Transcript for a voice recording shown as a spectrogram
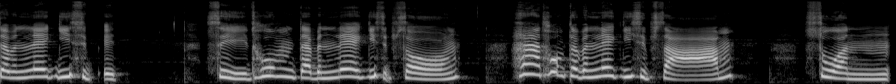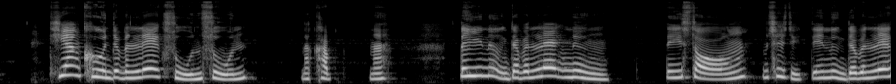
จะเป็นเลขยี่สิบเอ็ดสี่ทุ่มจะเป็นเลขยี่สิบสองห้าทุ่มจะเป็นเลขยี่สิบสามส่วนเที่ยงคืนจะเป็นเลขศูนย์ศูนย์นะครับนะตีหนึ่งจะเป็นเลขหนึ่งตีสองไม่ใช่สิตีหนึ่งจะเป็นเลข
